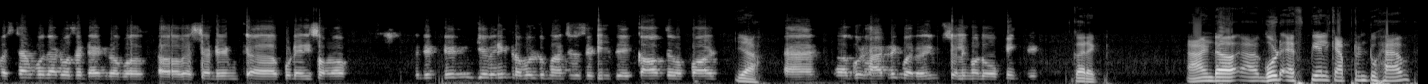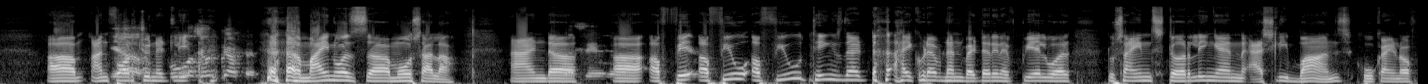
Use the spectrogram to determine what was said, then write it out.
West Ham for that was a dead rubber. Uh, West Ham didn't uh, put any sort of, they didn't give any trouble to Manchester City. They carved them apart. Yeah, And a good hat trick by Raheem Sterling on the opening day. correct. And uh, a good FPL captain to have. Um, Yeah. unfortunately, Who was captain? mine was uh, Mo Salah, and uh, uh, a, fi- a few a few things that I could have done better in FPL were to sign Sterling and Ashley Barnes, who kind of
